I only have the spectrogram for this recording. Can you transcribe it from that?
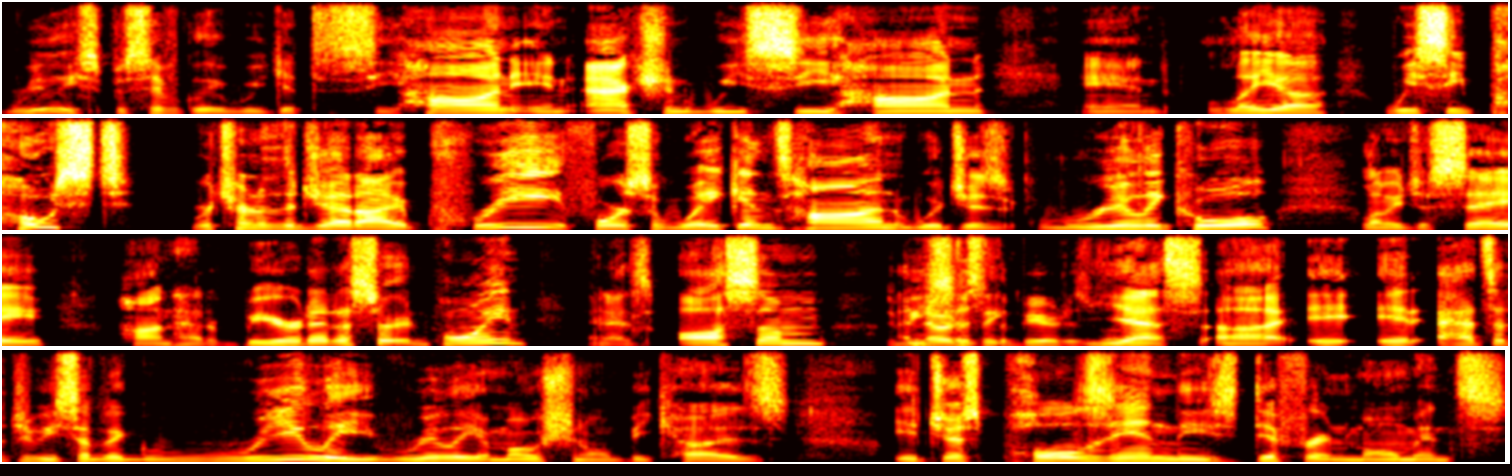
really specifically, we get to see Han in action. We see Han and Leia. We see post Return of the Jedi, pre Force Awakens Han, which is really cool. Let me just say, Han had a beard at a certain point, and it's awesome. I noticed the beard as well. Yes, uh, it, it adds up to be something really, really emotional because it just pulls in these different moments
